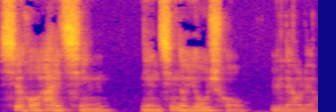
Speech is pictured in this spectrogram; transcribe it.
邂逅爱情，年轻的忧愁与寥寥。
